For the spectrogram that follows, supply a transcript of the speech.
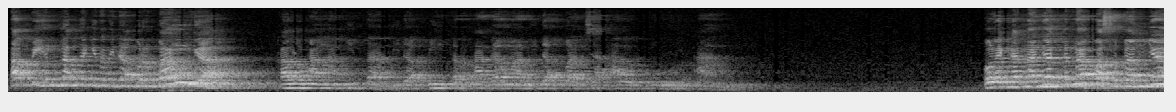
tapi hendaknya kita tidak berbangga kalau anak kita tidak pinter agama, tidak baca Al-Quran. Oleh karenanya, kenapa sebabnya?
